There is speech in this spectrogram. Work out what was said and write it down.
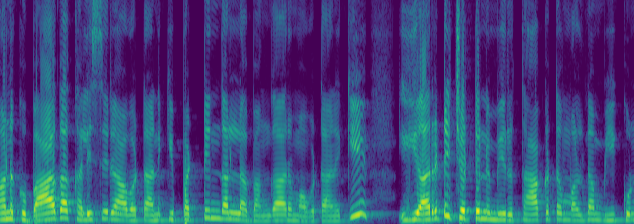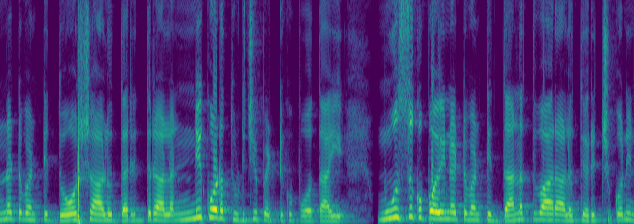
మనకు బాగా కలిసి రావటానికి పట్టిందల్లా బంగారం అవ్వటానికి ఈ అరటి చెట్టును మీరు తాకటం వలన మీకున్నటువంటి దోషాలు దరిద్రాలన్నీ కూడా తుడిచిపెట్టుకుపోతాయి. మూసుకుపోయినటువంటి ధన ద్వారాలు తెరుచుకొని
